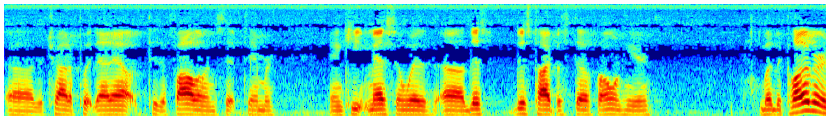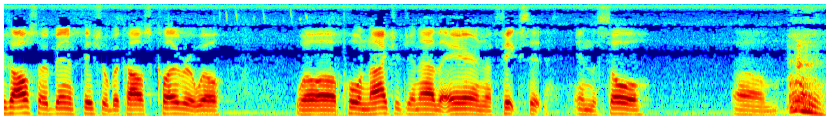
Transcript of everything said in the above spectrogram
uh, to try to put that out to the following September and keep messing with uh, this this type of stuff on here. But the clover is also beneficial because clover will will uh, pull nitrogen out of the air and affix it in the soil. Um,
